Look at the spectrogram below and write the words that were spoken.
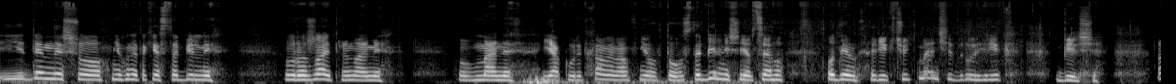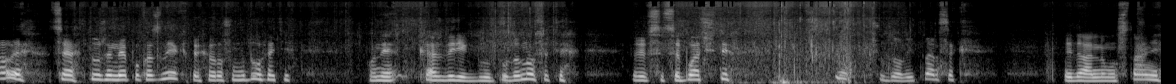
єдине, що в нього не такий стабільний урожай, принаймні в мене, як у Редхавена, в нього того стабільніший, а в цього один рік чуть менший, другий рік більше. Але це дуже не показник при хорошому догляді. Вони кожен рік будуть плодоносити. Ви все це бачите. Ну, чудовий персик в ідеальному стані.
